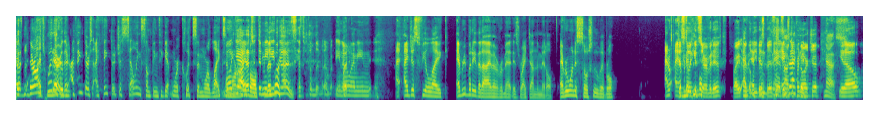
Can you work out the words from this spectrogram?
They're- I've- they're on I've Twitter. never- They're- I think there's I think they're just selling something to get more clicks and more likes Well, and more yeah, that's what the media does. That's what the lib- um, you know. I mean, eh. I, I just feel like everybody that I've ever met is right down the middle. Everyone is socially liberal. I don't. I've met fiscally people- conservative, right? I believe in business, exactly. entrepreneurship. yes. You know,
